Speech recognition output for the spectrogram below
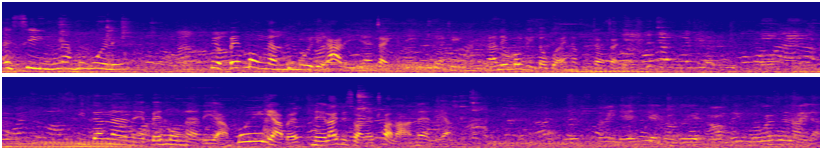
အဲ့စီနဲ့မှုမှုလေးပြပဲမုံနဲ့မှုမှုလေးအားလေးရမ်းကြိုက်တယ်ဒီအထိနားလေးမုတ်တီတော့ကိုအဲ့နှစ်ခုတောက်ကြိုက်ဒီတက်နန်နဲ့ပဲမုံနန်လေးကမှုရင်းနေရပဲနယ်လိုက်ပြီဆိုတာနဲ့ထွက်လာအနံ့လေးကသမီးလည်းရှိတဲ့ကောင်ကအောင်မေဝဲဝဲဆွဲလိုက်တာ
